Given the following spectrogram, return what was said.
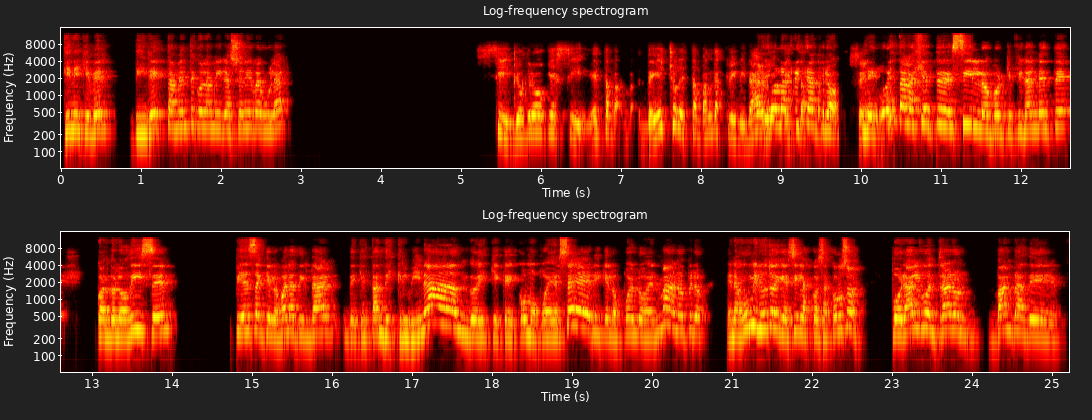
¿tiene que ver directamente con la migración irregular? Sí, yo creo que sí. Esta, de hecho, estas bandas criminales. pero le cuesta a la gente decirlo porque finalmente, cuando lo dicen, piensan que los van a tildar de que están discriminando y que, que cómo puede ser y que los pueblos hermanos, pero en algún minuto hay que decir las cosas como son. Por algo entraron bandas de,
